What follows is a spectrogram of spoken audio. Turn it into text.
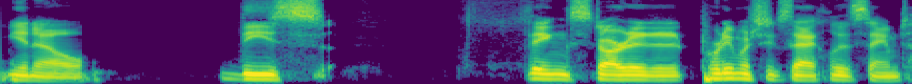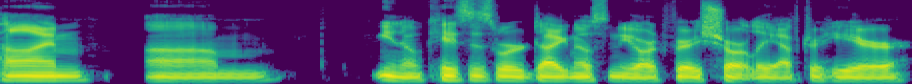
you know these things started at pretty much exactly the same time. Um you know cases were diagnosed in New York very shortly after here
